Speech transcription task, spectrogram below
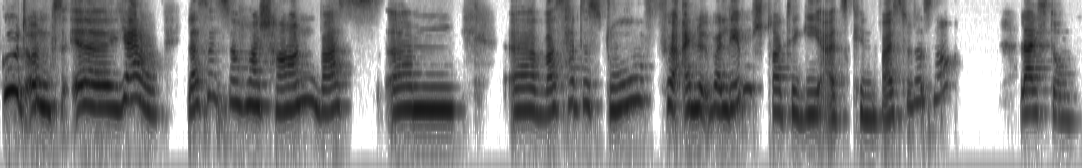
gut. Und äh, ja, lass uns noch mal schauen, was, ähm, äh, was hattest du für eine Überlebensstrategie als Kind? Weißt du das noch? Leistung.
